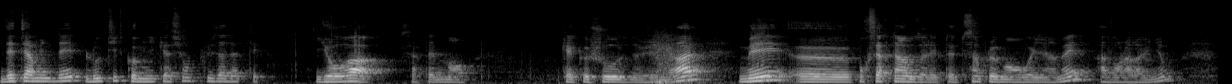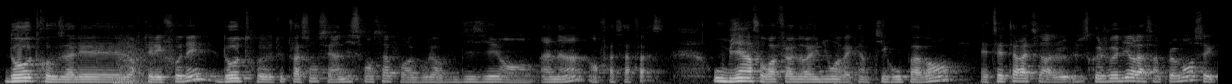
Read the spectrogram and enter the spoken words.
déterminer l'outil de communication le plus adapté. Il y aura certainement quelque chose de général, mais euh, pour certains, vous allez peut-être simplement envoyer un mail avant la réunion. D'autres, vous allez leur téléphoner. D'autres, de toute façon, c'est indispensable, il faudra que vous leur disiez en un à un, en face à face. Ou bien, il faudra faire une réunion avec un petit groupe avant, etc. etc. ce que je veux dire là simplement, c'est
